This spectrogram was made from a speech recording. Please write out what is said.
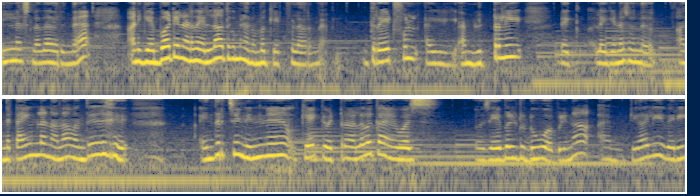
இல்னஸில் தான் இருந்தேன். அன்றைக்கி என் பர்த்டே நடந்த எல்லாத்துக்குமே நான் ரொம்ப கேட்ஃபுல்லாக இருந்தேன். Grateful I I'm literally like like என்ன சொல்லு அந்த டைமில் நான்லாம் வந்து எந்திரிச்சு நின்று கேக் வெட்டுற அளவுக்கு I was was able to do அப்படின்னா I am really very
